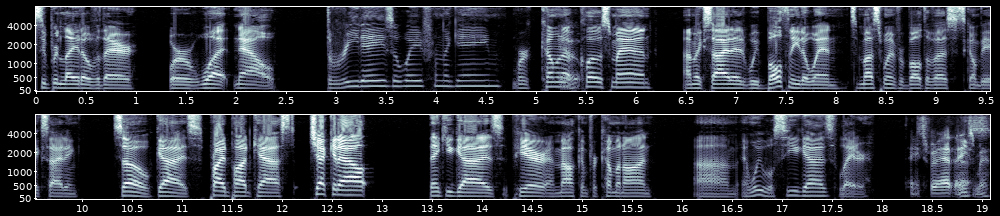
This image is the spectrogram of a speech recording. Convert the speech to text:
Super late over there. We're what now? Three days away from the game. We're coming up close, man. I'm excited. We both need a win. It's a must win for both of us. It's gonna be exciting. So, guys, Pride Podcast, check it out. Thank you guys, Pierre and Malcolm, for coming on. Um, and we will see you guys later. Thanks for having Thanks, us. man.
